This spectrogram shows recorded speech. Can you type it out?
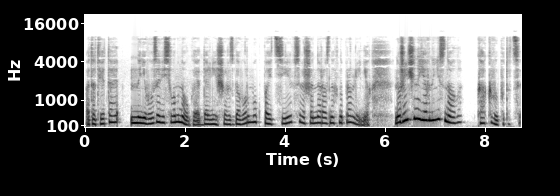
От ответа на него зависело многое. Дальнейший разговор мог пойти в совершенно разных направлениях. Но женщина явно не знала, как выпутаться.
